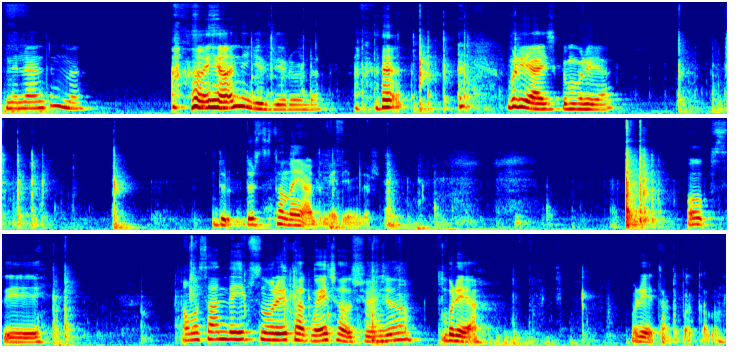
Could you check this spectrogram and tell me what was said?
Sinirlendin mi? Ayağın ne geziyor orada? buraya aşkım buraya. Dur, dur sana yardım edeyim dur. Opsi. Ama sen de hepsini oraya takmaya çalışıyorsun canım. Buraya. Buraya tak bakalım.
